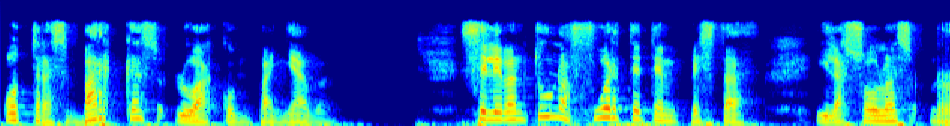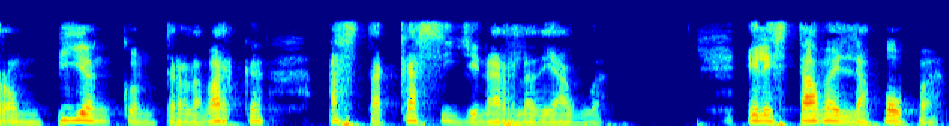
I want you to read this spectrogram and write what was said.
Otras barcas lo acompañaban. Se levantó una fuerte tempestad y las olas rompían contra la barca hasta casi llenarla de agua. Él estaba en la popa,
